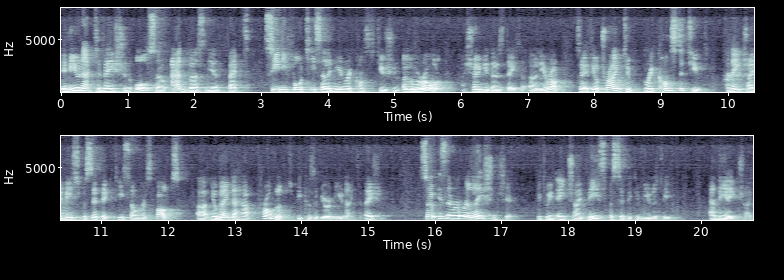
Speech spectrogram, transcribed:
Immune activation also adversely affects CD4 T cell immune reconstitution overall. I showed you those data earlier on. So if you're trying to reconstitute an HIV specific T cell response, uh, you're going to have problems because of your immune activation. So is there a relationship between HIV specific immunity and the HIV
